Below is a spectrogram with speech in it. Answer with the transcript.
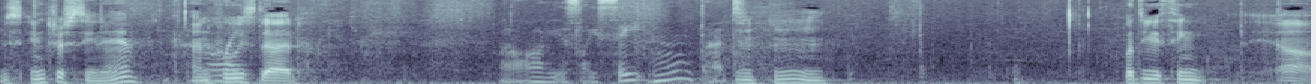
it's interesting, eh? And Kinda who like- is that? Well, obviously Satan, but hmm What do you think? Uh,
